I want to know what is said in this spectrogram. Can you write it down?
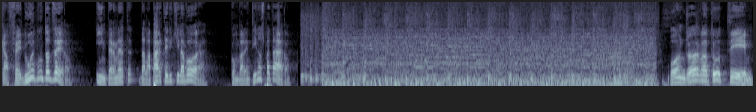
Caffè 2.0 Internet dalla parte di chi lavora con Valentino Spataro. Buongiorno a tutti,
